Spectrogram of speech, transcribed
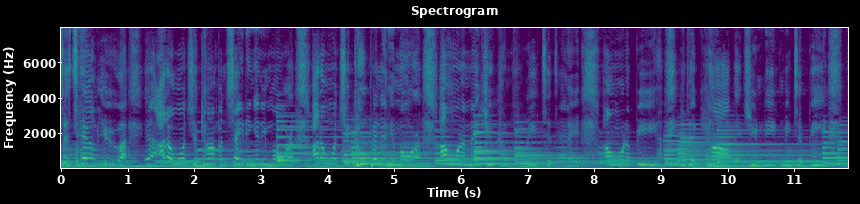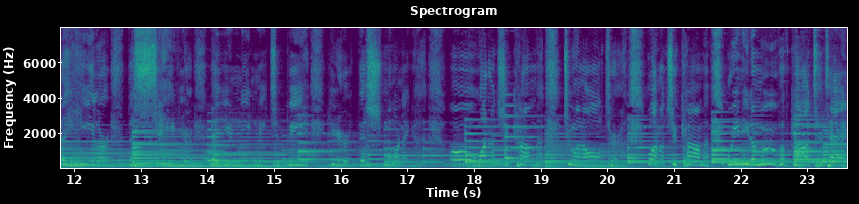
to tell you, I don't want you compensating anymore. I don't want you coping anymore. I want to make you complete today. I want to be the God that you need me to be, the healer, the Savior that you to be here this morning. Oh, why don't you come to an altar? Why don't you come? We need a move of God today.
